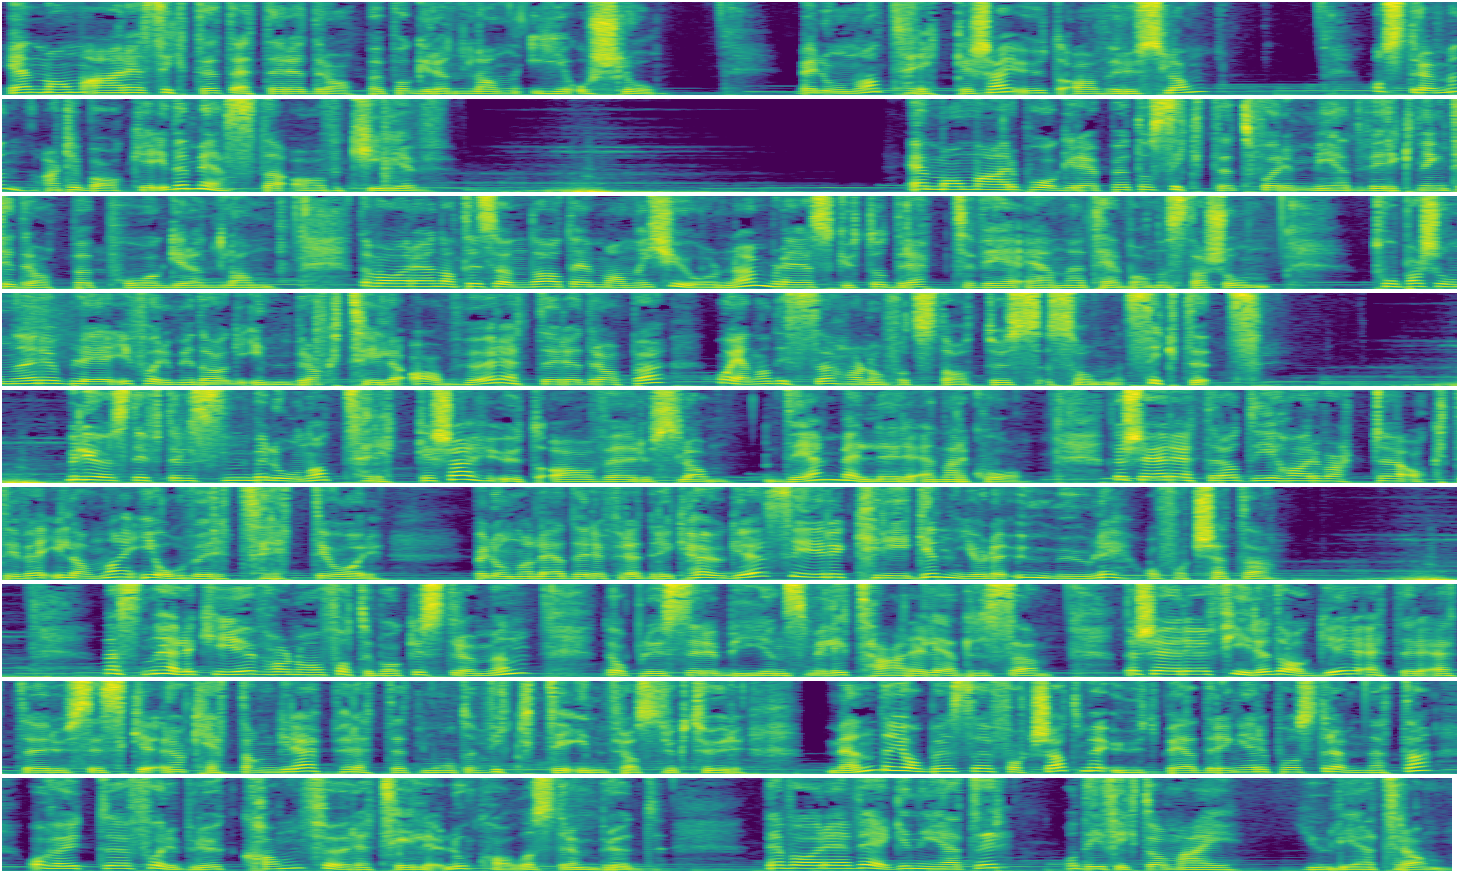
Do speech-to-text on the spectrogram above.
En mann er siktet etter drapet på Grønland i Oslo. Bellona trekker seg ut av Russland. Og strømmen er tilbake i det meste av Kyiv. En mann er pågrepet og siktet for medvirkning til drapet på Grønland. Det var natt til søndag at en mann i 20-årene ble skutt og drept ved en T-banestasjon. To personer ble i formiddag innbrakt til avhør etter drapet, og en av disse har nå fått status som siktet. Miljøstiftelsen Bellona trekker seg ut av Russland. Det melder NRK. Det skjer etter at de har vært aktive i landet i over 30 år. Bellona-leder Fredrik Hauge sier krigen gjør det umulig å fortsette. Nesten hele Kyiv har nå fått tilbake strømmen. Det opplyser byens militære ledelse. Det skjer fire dager etter et russisk rakettangrep rettet mot viktig infrastruktur. Men det jobbes fortsatt med utbedringer på strømnettet, og høyt forbruk kan føre til lokale strømbrudd. Det var VG nyheter, og de fikk du av meg, Julie Tran.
